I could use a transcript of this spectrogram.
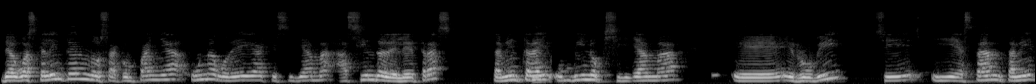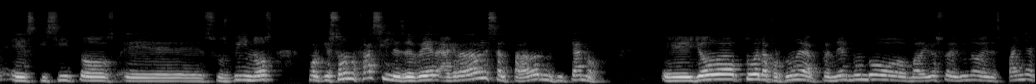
De Aguascalientes nos acompaña una bodega que se llama Hacienda de Letras. También trae un vino que se llama eh, Rubí, ¿sí? Y están también exquisitos eh, sus vinos porque son fáciles de ver, agradables al parador mexicano. Eh, yo tuve la fortuna de aprender el mundo maravilloso del vino en España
